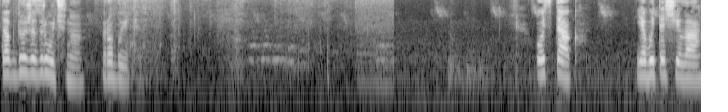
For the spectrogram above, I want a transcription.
так дуже зручно робити. Ось так я витащила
